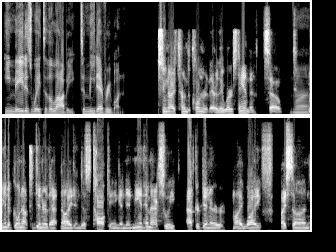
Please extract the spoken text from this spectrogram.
he made his way to the lobby to meet everyone. Soon as I turned the corner there, they were standing. So we ended up going out to dinner that night and just talking. And then me and him actually, after dinner, my wife, my son,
